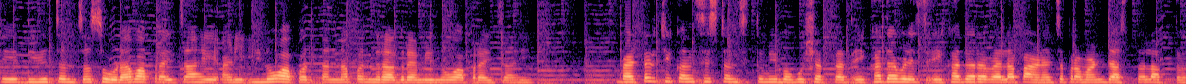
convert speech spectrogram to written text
ते दीड चमचा सोडा वापरायचा आहे आणि इनो वापरताना पंधरा ग्रॅम इनो वापरायचा आहे. बॅटरची कन्सिस्टन्सी तुम्ही बघू शकतात. एखाद्या वेळेस एखाद्या रव्याला पाण्याचं प्रमाण जास्त लागतं.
